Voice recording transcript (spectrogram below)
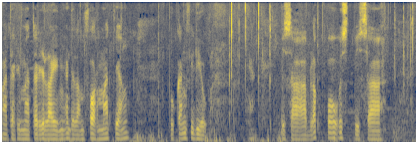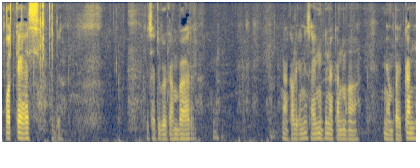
materi-materi lainnya dalam format yang bukan video ya. Bisa blog post, bisa podcast gitu. Bisa juga gambar ya. Nah kali ini saya mungkin akan menyampaikan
